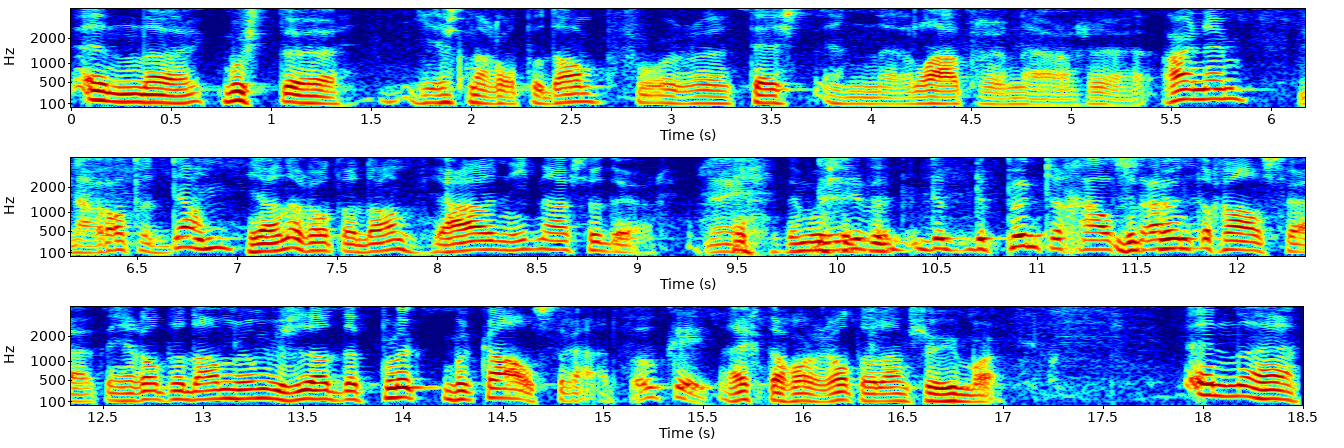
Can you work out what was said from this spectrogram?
En uh, ik moest uh, eerst naar Rotterdam voor uh, test en later naar Arnhem. Naar Rotterdam? Ja, naar Rotterdam. Ja, niet naast de deur. Nee, Dan moest de, ik de, de, de Puntengaalstraat? De Puntengaalstraat. In Rotterdam noemen ze dat de Pluk-Mekaalstraat. Oké. Okay. Echt gewoon Rotterdamse humor. En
